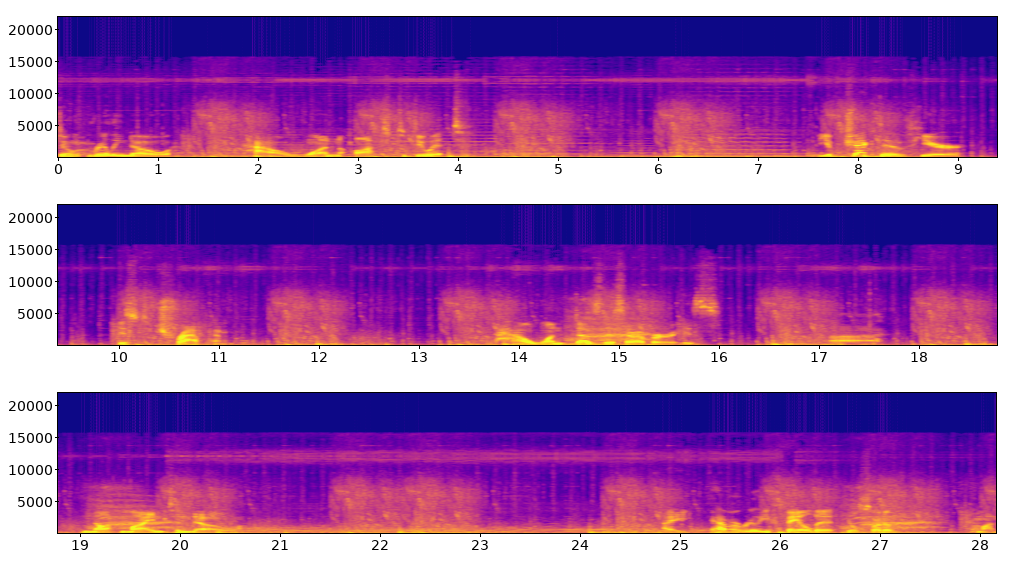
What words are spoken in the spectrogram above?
don't really know how one ought to do it. The objective here is to trap him. How one does this, however, is uh, not mine to know. I haven't really failed it. He'll sort of... Come on.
